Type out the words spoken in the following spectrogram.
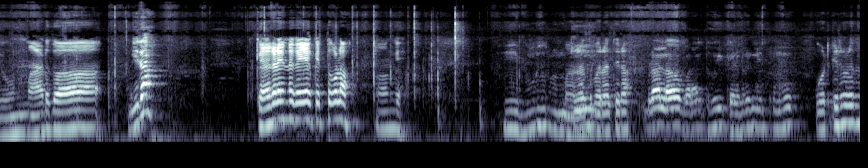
ಇವನ್ ಮಾಡುದ? ಇರ ಕೆಳಗಡೆಯಿಂದ ಕೈ ಹಾಕಿ ಎತ್ಕೊಳ್ಳೋ. ಹಂಗೆ. ಬರತ್ ಬರತ್ತೀರ ಬಿಡಲ್ಲ ಬರಲ್ಲ ಹೋಗಿ ಕೆಳಗಡೆ ನಿಂತ್ಕೊಂಡು. ಒಟ್ಟಿಗೆ ಹೊಡೆದ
